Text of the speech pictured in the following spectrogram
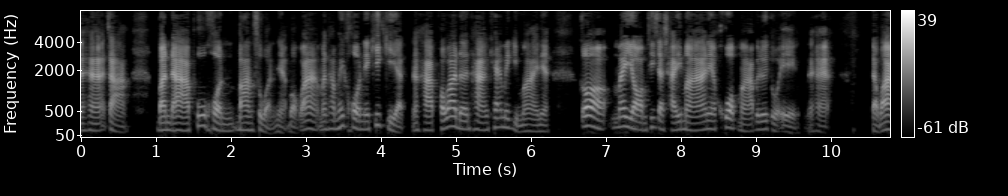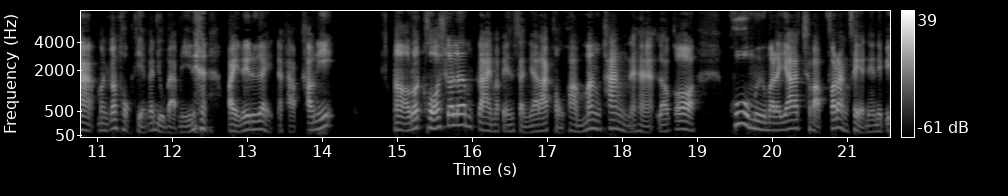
นะฮะจากบรรดาผู้คนบางส่วนเนี่ยบอกว่ามันทำให้คนเนี่ยขี้เกียจนะครับเพราะว่าเดินทางแค่ไม่กี่ไมล์เนี่ยก็ไม่ยอมที่จะใช้ม้าเนี่ยควบม้าไปด้วยตัวเองนะฮะ แต่ว่ามันก็ถกเถียงกันอยู่แบบนี้เนี่ยไปเรื่อยๆนะครับคราวนี้รถโค้ชก็เริ่มกลายมาเป็นสัญลักษณ์ของความมั่งคั่งนะฮะแล้วก็คู่มือมารยาทฉบับฝรั่งเศสเนี่ยในปี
